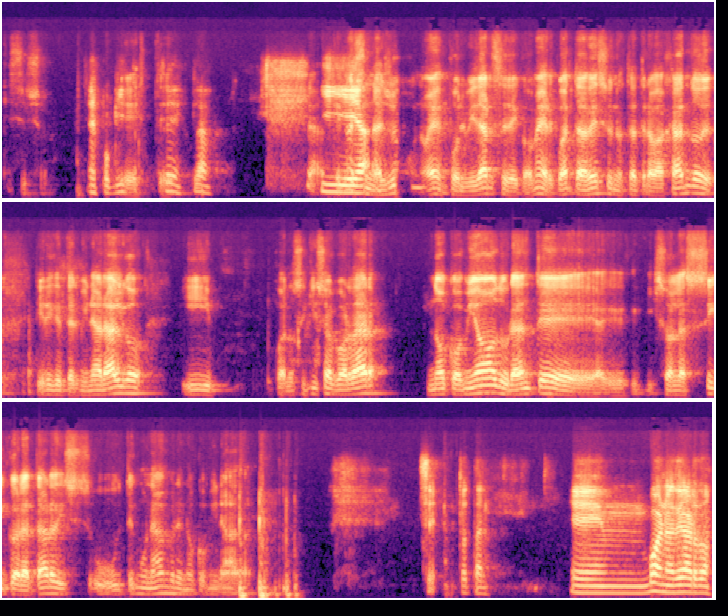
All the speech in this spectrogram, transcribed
qué sé yo. Es poquito, este, sí, claro. y, no es un ayuno, es por olvidarse de comer. ¿Cuántas veces uno está trabajando, tiene que terminar algo y cuando se quiso acordar no comió durante, y son las 5 de la tarde, y dices, uy, tengo un hambre, no comí nada. Sí, total. Em, bueno, Edgardo,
